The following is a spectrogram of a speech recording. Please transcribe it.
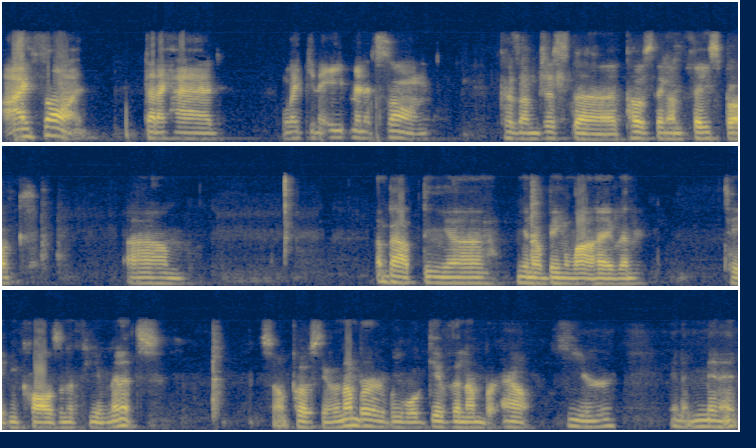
I thought that I had like an eight minute song because I'm just uh, posting on Facebook um, about the uh, you know being live and taking calls in a few minutes. So I'm posting the number. We will give the number out here in a minute.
